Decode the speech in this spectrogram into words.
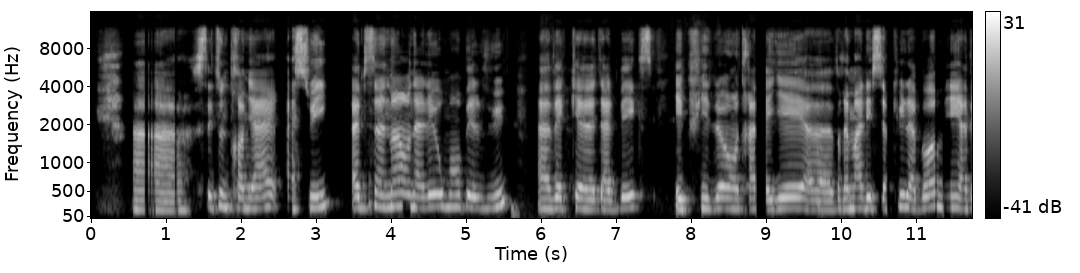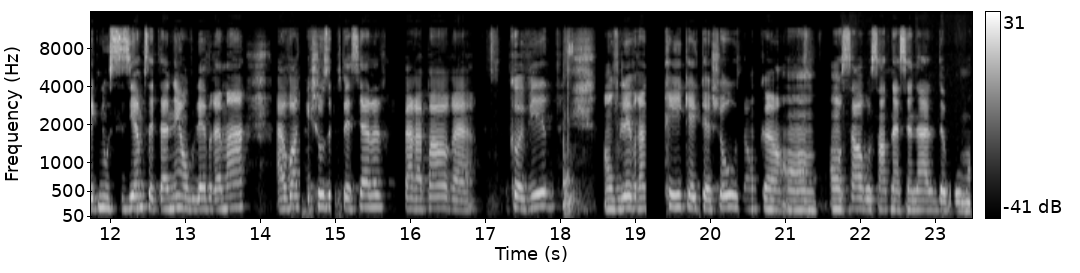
Euh, c'est une première à suivre. Habituellement, on allait au Mont-Bellevue avec euh, Dalbix. Et puis là, on travaillait euh, vraiment les circuits là-bas. Mais avec nos sixièmes cette année, on voulait vraiment avoir quelque chose de spécial par rapport à COVID. On voulait vraiment créer quelque chose. Donc, euh, on, sort au Centre national de Bromont.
